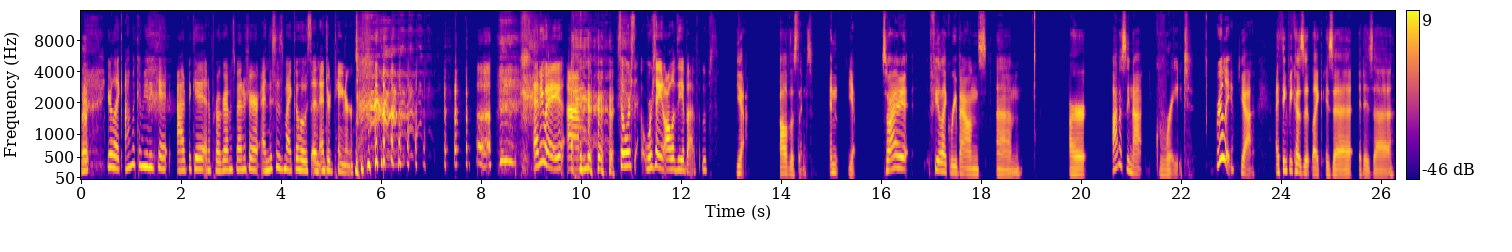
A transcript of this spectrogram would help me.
you're like, I'm a community advocate and a programs manager, and this is my co-host, an entertainer. anyway, um, so we're we're saying all of the above. Oops. Yeah, all of those things. And yeah, so I feel like rebounds um, are honestly not great. Really? Yeah, I think because it like is a it is a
